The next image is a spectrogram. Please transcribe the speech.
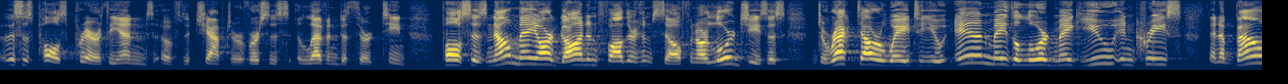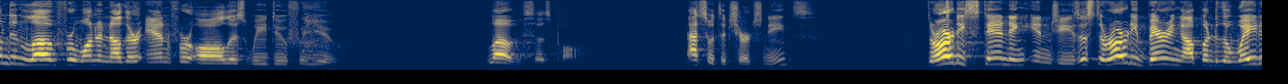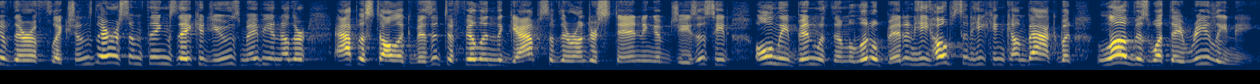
This is Paul's prayer at the end of the chapter, verses 11 to 13. Paul says, Now may our God and Father Himself and our Lord Jesus direct our way to you, and may the Lord make you increase and abound in love for one another and for all as we do for you. Love, says Paul. That's what the church needs. They're already standing in Jesus. They're already bearing up under the weight of their afflictions. There are some things they could use, maybe another apostolic visit to fill in the gaps of their understanding of Jesus. He'd only been with them a little bit, and he hopes that he can come back, but love is what they really need.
